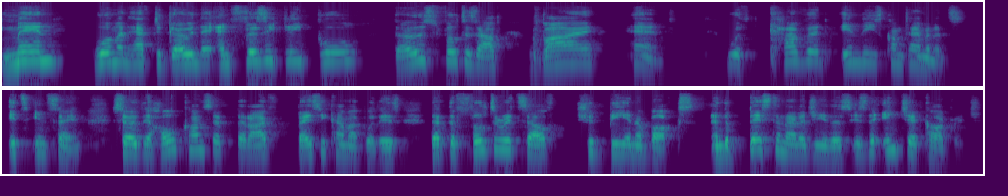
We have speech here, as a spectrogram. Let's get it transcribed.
Men, women have to go in there and physically pull those filters out by hand with covered in these contaminants. It's insane. So the whole concept that I've basically come up with is that the filter itself should be in a box. And the best analogy of this is the inkjet cartridge.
